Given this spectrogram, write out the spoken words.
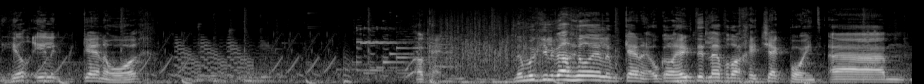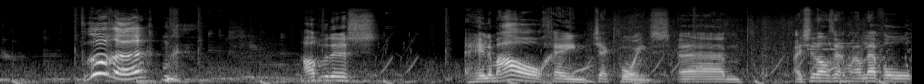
heel eerlijk bekennen hoor. Oké. Dan moet ik jullie wel heel eerlijk bekennen. Ook al heeft dit level dan geen checkpoint. Um, vroeger hadden we dus helemaal geen checkpoints. Um, als je dan zeg maar level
